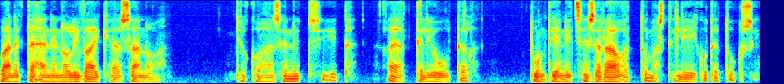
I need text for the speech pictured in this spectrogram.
vaan että hänen oli vaikea sanoa. Jokohan se nyt siitä, ajatteli Uutela, tuntien itsensä rauhattomasti liikutetuksi.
